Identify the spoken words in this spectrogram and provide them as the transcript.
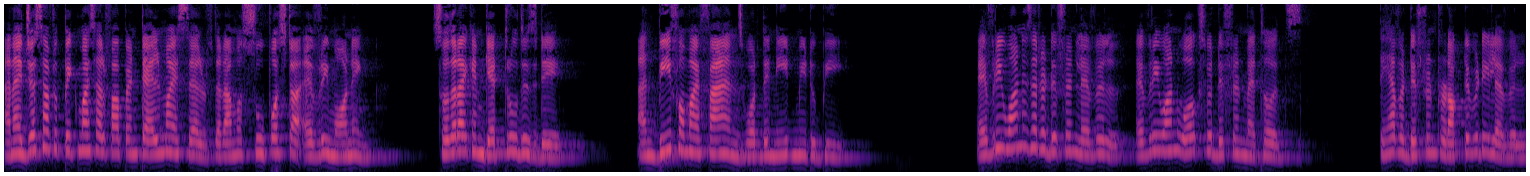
And I just have to pick myself up and tell myself that I'm a superstar every morning so that I can get through this day and be for my fans what they need me to be. Everyone is at a different level, everyone works with different methods. They have a different productivity level.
